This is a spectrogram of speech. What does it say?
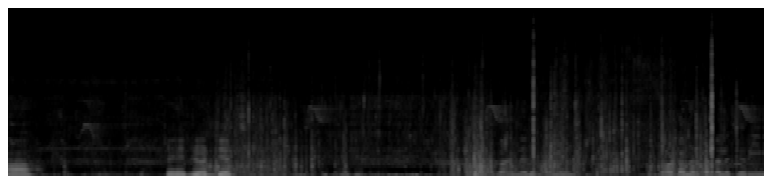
ആ പേരും അടി അടിച്ചു. കണ്ണിൽ നിർത്തണ്ടല്ലോ ചെറിയ.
